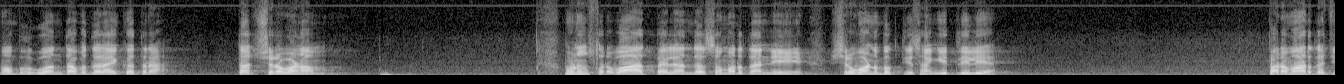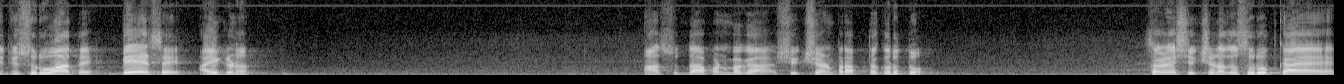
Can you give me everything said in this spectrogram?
मग भगवंताबद्दल ऐकत राहा. तत्श्रवणम म्हणून सर्वात पहिल्यांदा समर्थांनी श्रवण भक्ती सांगितलेली आहे. परमार्थाची ती सुरुवात आहे. बेस आहे. ऐकणं. आज सुद्धा आपण बघा शिक्षण प्राप्त करतो. सगळ्या शिक्षणाचं स्वरूप काय आहे?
